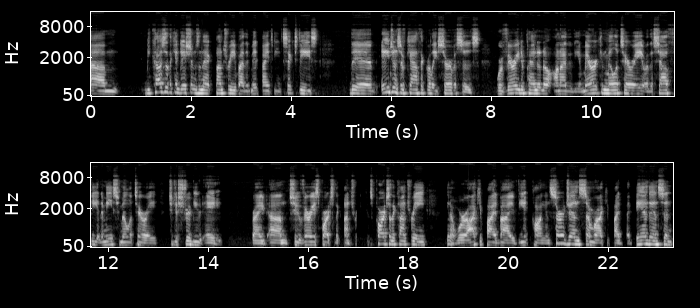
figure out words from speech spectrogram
um, because of the conditions in that country by the mid 1960s, the agents of Catholic Relief Services were very dependent on either the American military or the South Vietnamese military to distribute aid right, um, to various parts of the country. Because parts of the country, you know, were occupied by Viet Cong insurgents, some were occupied by bandits, and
